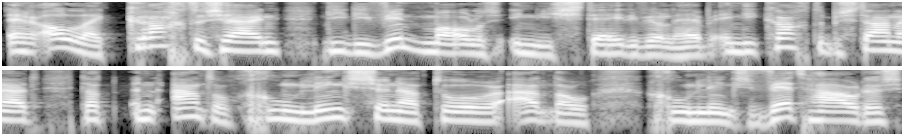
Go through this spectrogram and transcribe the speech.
er allerlei krachten zijn die die windmolens in die steden willen hebben. En die krachten bestaan eruit dat een aantal GroenLinks-senatoren, een aantal GroenLinks-wethouders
